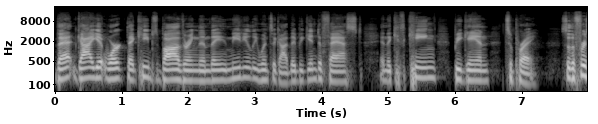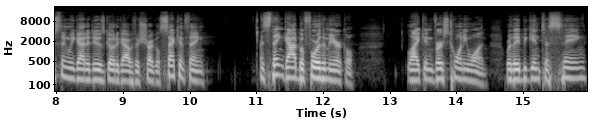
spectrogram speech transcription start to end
that guy at work that keeps bothering them. They immediately went to God. They began to fast, and the king began to pray. So the first thing we got to do is go to God with our struggle. Second thing is thank God before the miracle, like in verse 21, where they begin to sing,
